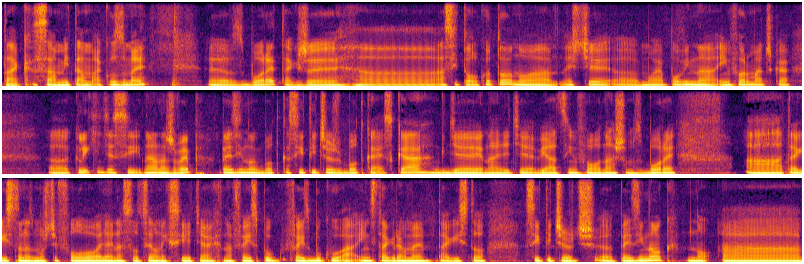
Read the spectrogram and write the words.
tak sami tam, ako sme uh, v zbore, takže uh, asi toľko to. No a ešte moja povinná informačka, kliknite si na náš web pezinok.citychurch.sk, kde nájdete viac info o našom zbore a takisto nás môžete followovať aj na sociálnych sieťach, na Facebook, Facebooku a Instagrame, takisto City Church e, Pezinok. No a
